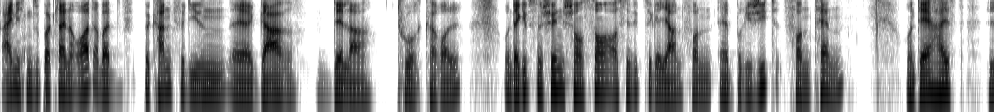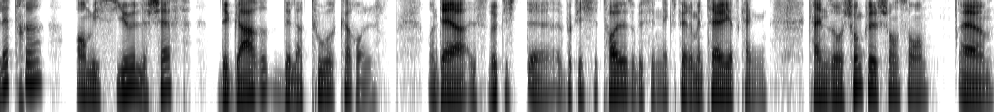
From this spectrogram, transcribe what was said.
eigentlich ein super kleiner Ort, aber bekannt für diesen äh, Gare de la Tour Carol. Und da gibt es eine schöne Chanson aus den 70er Jahren von äh, Brigitte Fontaine. Und der heißt Lettre en Monsieur le Chef de Gare de la Tour Carol. Und der ist wirklich, äh, wirklich toll, so ein bisschen experimentell, jetzt kein, kein so Schunkel-Chanson. Ähm,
